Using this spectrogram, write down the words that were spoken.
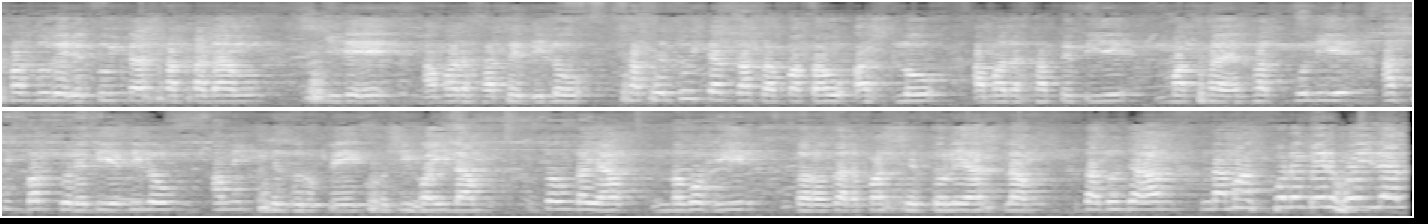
খাজুরের দুইটা শাখা ডাল ছিঁড়ে আমার হাতে দিল। সাথে দুইটা কাঁচা পাতাও আসলো আমার হাতে দিয়ে, মাথায় হাত বুলিয়ে আশীর্বাদ করে দিয়ে দিল। আমি খেজুর পেয়ে খুশি হইলাম। দৌড়াইয়া নববীর দরজার পাশে চলে আসলাম। দাদু যান নামাজ পড়ে বের হইলেন।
